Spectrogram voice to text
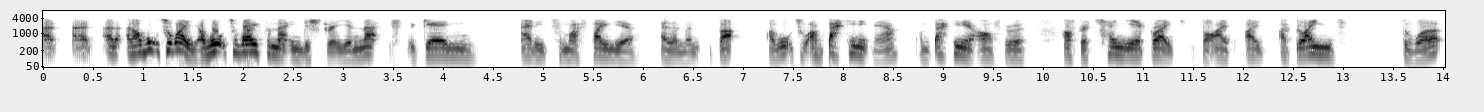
And, and, and I walked away. I walked away from that industry, and that again added to my failure element. But I walked. I'm back in it now. I'm back in it after a after a ten year break. But I I, I blamed the work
